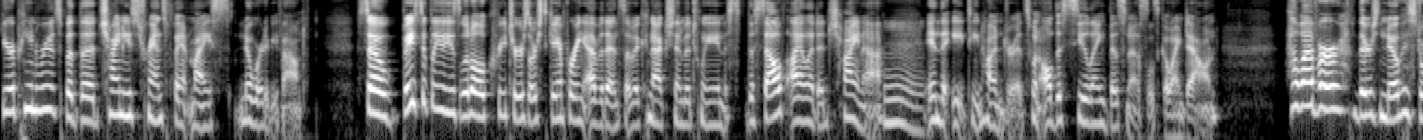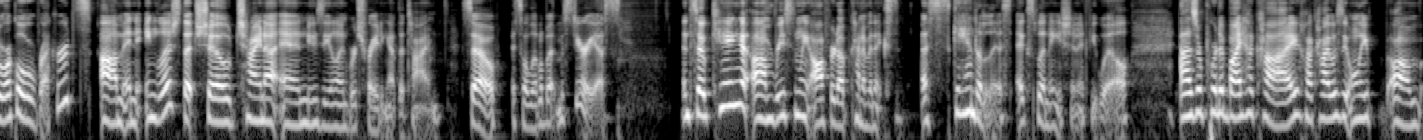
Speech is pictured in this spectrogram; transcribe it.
European roots, but the Chinese transplant mice nowhere to be found. So basically, these little creatures are scampering evidence of a connection between the South Island and China in the 1800s when all the sealing business was going down. However, there's no historical records um, in English that show China and New Zealand were trading at the time. So it's a little bit mysterious. And so King um, recently offered up kind of an ex- a scandalous explanation, if you will. As reported by Hakai, Hakai was the only um,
